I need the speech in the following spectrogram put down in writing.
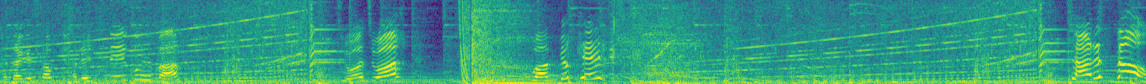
바닥에서 발을 떼고 해봐. 좋아, 좋아. 완벽해. 잘했어.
